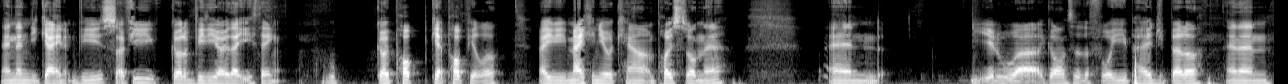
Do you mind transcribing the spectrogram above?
and then you gain views. So if you've got a video that you think will go pop, get popular, maybe make a new account and post it on there and it'll uh, go onto the For You page better. And then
